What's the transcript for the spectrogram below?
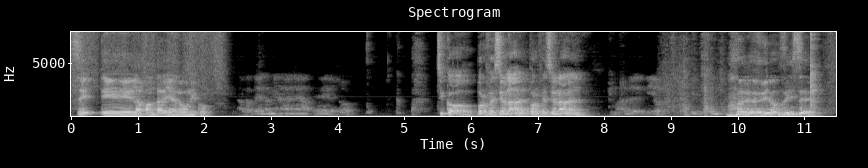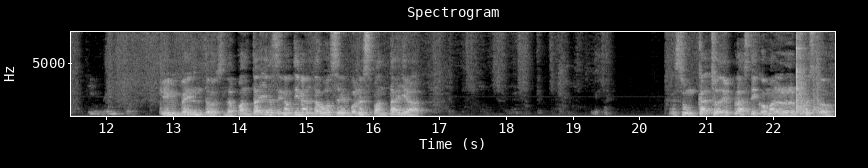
Sí, eh, la pantalla, lo único. también hace eso? Chico, profesional, profesional. Madre de Dios, qué invento, Madre de Dios, dice. qué invento. ¿Qué inventos? La pantalla, si no tiene altavoces, pones pantalla. Es un cacho de plástico mal puesto.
